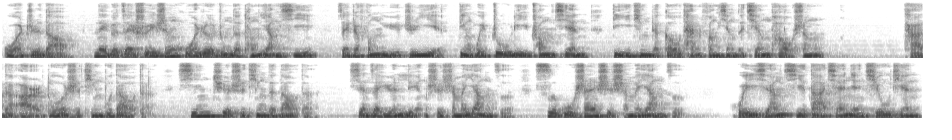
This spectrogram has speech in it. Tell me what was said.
我知道那个在水深火热中的童养媳，在这风雨之夜，定会伫立窗前，谛听着高坦方向的枪炮声。他的耳朵是听不到的，心却是听得到的。现在云岭是什么样子？四顾山是什么样子？回想起大前年秋天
